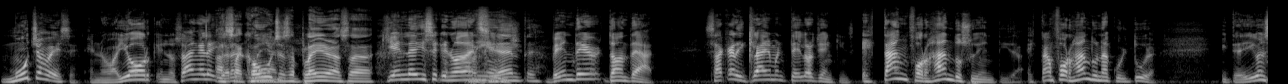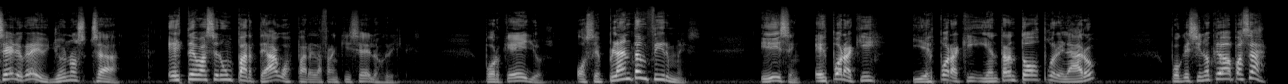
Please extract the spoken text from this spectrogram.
Muchas veces, en Nueva York, en Los Ángeles. As a coach, as a player, as a ¿Quién le dice que no a Danny Ainge? Been there, done that. Zachary Kleiman, Taylor Jenkins, están forjando su identidad, están forjando una cultura. Y te digo en serio, Graves, yo no, o sea, este va a ser un parteaguas para la franquicia de los Grizzlies. Porque ellos o se plantan firmes y dicen, es por aquí y es por aquí y entran todos por el aro, porque si no, ¿qué va a pasar?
